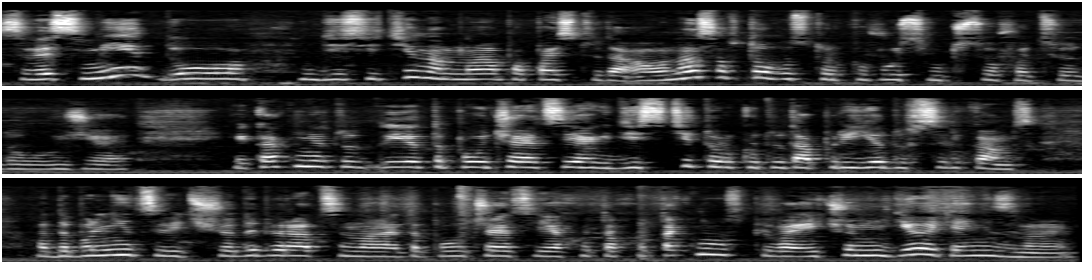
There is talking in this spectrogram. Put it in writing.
с 8 до 10 нам надо попасть туда. А у нас автобус только 8 часов отсюда уезжает. И как мне тут, это получается, я к 10 только туда приеду в Соликамск. А до больницы ведь еще добираться на это. Получается, я хоть так, хоть так не успеваю. И что мне делать, я не знаю.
